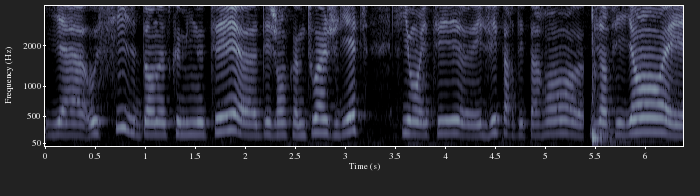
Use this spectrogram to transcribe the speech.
il y a aussi dans notre communauté euh, des gens comme toi, Juliette, qui ont été euh, élevés par des parents euh, bienveillants et,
